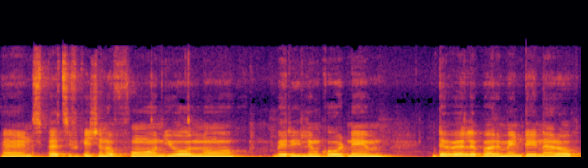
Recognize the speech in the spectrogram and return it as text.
and specification of phone you all know beryllium codename developer maintainer of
